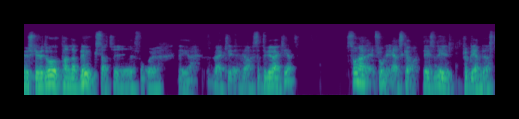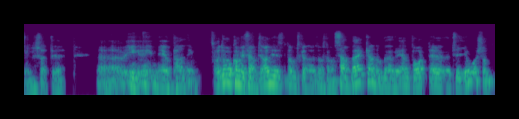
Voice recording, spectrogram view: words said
Hur ska vi då upphandla bygg så att vi får det verkligen, ja, så att det blir verklighet? Sådana frågor älskar jag. Det är, det är problemlösning så att, uh, med upphandling. Och då kom vi fram till att ja, de, ska, de ska ha en samverkan. De behöver en partner över tio år som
